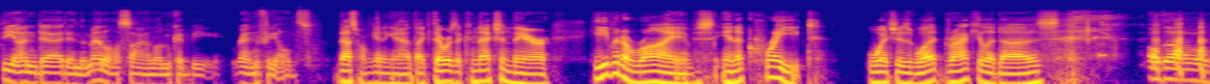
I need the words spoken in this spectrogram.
The undead in the mental asylum could be Renfield's. That's what I'm getting at. Like there was a connection there. He even arrives in a crate, which is what Dracula does. Although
